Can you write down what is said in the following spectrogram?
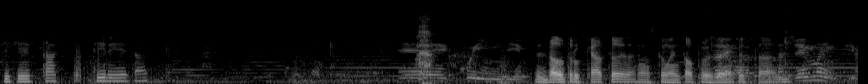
Tiri tac, tiri tac. E quindi. Il dado truccato è uno strumento per usare più una tardi. gemma in più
